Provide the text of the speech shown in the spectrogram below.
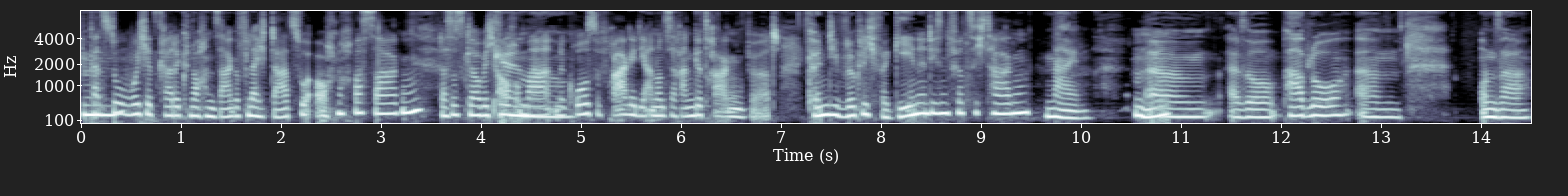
Mhm. Kannst du, wo ich jetzt gerade Knochen sage, vielleicht dazu auch noch was sagen? Das ist, glaube ich, auch genau. immer eine große Frage, die an uns herangetragen wird. Können die wirklich vergehen in diesen 40 Tagen? Nein. Mhm. Ähm, also Pablo, ähm, unser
